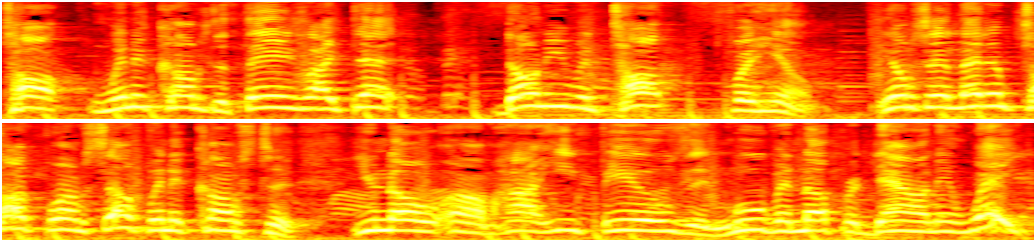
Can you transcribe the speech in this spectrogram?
talk when it comes to things like that. Don't even talk for him. You know what I'm saying? Let him talk for himself when it comes to, you know, um, how he feels and moving up or down in weight.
